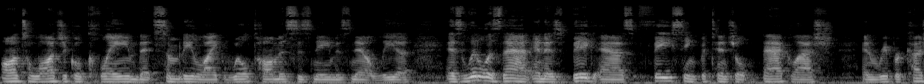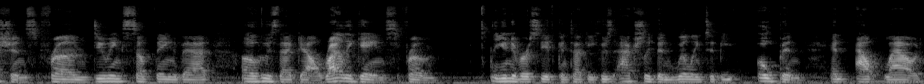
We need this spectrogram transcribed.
ontological claim that somebody like Will Thomas's name is now Lia, as little as that, and as big as facing potential backlash and repercussions from doing something that, oh, who's that gal? Riley Gaines from the University of Kentucky, who's actually been willing to be open and out loud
